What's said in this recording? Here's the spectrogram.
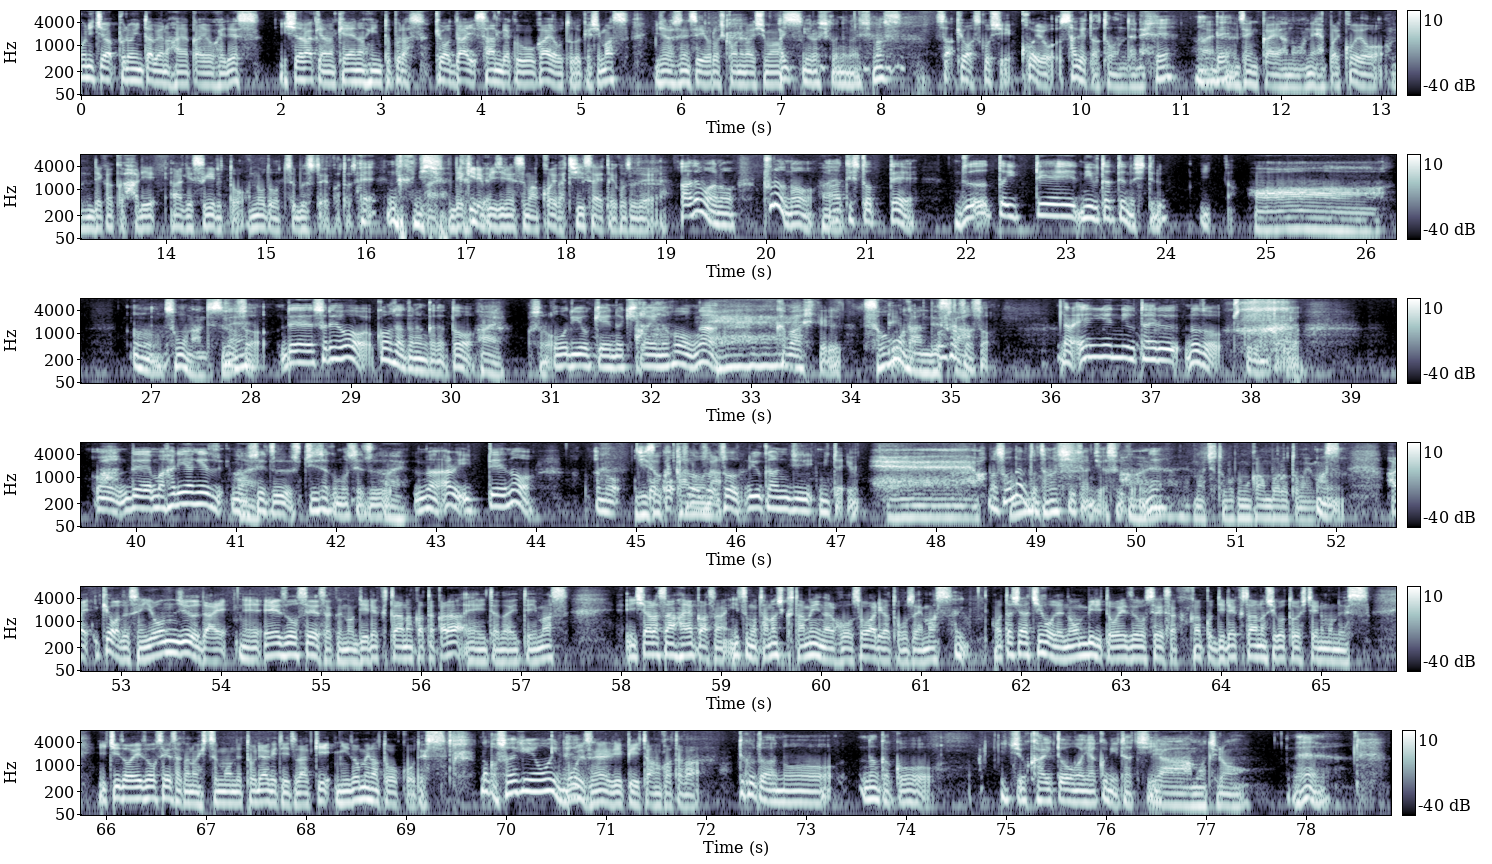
こんにちは、プロインタビューの早川洋平です。石原明の経営のヒントプラス、今日は第305回をお届けします。石原先生、よろしくお願いしまはい、す。よろしくお願いします。さあ、今日は少し声を下げたトーンでね。えなんで？はい前回、あのね、やっぱり声をでかく張り上げすぎると喉を潰すということで。はいできるビジネスマンは声が小さいということで。あ、でもあの、プロのアーティストって、ずーっと一定に歌ってるの知ってる？いあうんあ、。そうなんですそうね。そう。で、それをコンサートなんかだと、はいそのオーディオ系の機械の方がカバーしてるそうなんですかそうそうそう。だから永遠に歌える喉を作るみたいよ。うん、で、まあ、張り上げもせず、小さくもせず、はいまあ、ある一定のあの持続可能なそうそうそういう感じみたいよ。へえ。まあ、そうなると楽しい感じがするからね。はい。まあ、ちょっと僕も頑張ろうと思います、はい。今日はですね40代、えー映像制作のディレクターの方から、えーいただいています。石原さん早川さんいつも楽しくためになる放送をありがとうございます、はい。私は地方でのんびりと映像制作過去ディレクターの仕事をしているものです。一度映像制作の質問で取り上げていただき2度目の投稿です。なんか最近多いね。多いですねリピーターの方が。ってことはあのなんかこう一応回答が役に立ち。いやーもちろんね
